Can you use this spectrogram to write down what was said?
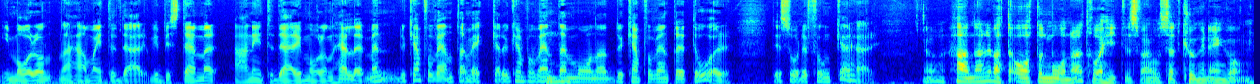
imorgon. Nej, han var inte där. Vi bestämmer. Han är inte där imorgon heller. Men du kan få vänta en vecka. Du kan få vänta mm. en månad. Du kan få vänta ett år. Det är så det funkar här. Ja, han hade varit 18 månader tror jag hittills va? och sett kungen en gång.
